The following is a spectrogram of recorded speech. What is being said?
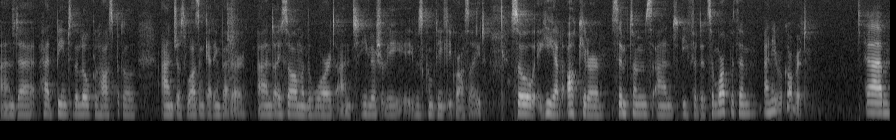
and uh, had been to the local hospital and just wasn't getting better. And I saw him on the ward, and he literally he was completely cross-eyed. So he had ocular symptoms, and Aoife did some work with him, and he recovered. Um,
